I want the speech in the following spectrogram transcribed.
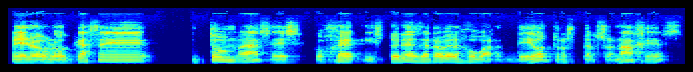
Pero lo que hace Thomas es coger historias de Robert Howard de otros personajes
